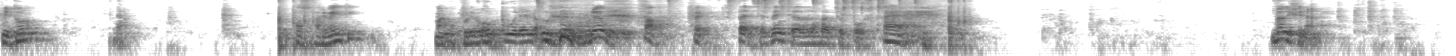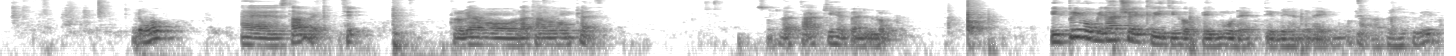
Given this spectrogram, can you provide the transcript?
21? No. Posso fare 20? Ma Oppure. Oppure no. pure uno. Vabbè, perfetto. Pensa, il 20 era dalla parte opposta. Eh. 12 danni. Dopo? Eh, sta a me. Sì. Proviamo l'attacco completo. Sono due attacchi, che bello. Il primo minaccia il critico. È immune? Dimmi che non è immune. No, l'ha preso prima.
